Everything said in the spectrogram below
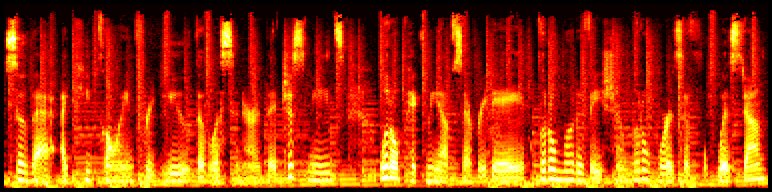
so that I keep going for you, the listener, that just needs little pick me ups every day, little motivation, little words of wisdom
